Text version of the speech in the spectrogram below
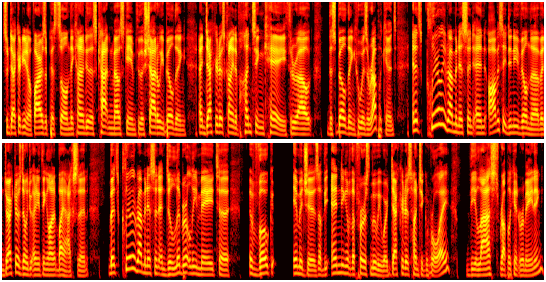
So Deckard, you know, fires a pistol and they kind of do this cat and mouse game through the shadowy building. And Deckard is kind of hunting Kay throughout this building, who is a replicant. And it's clearly reminiscent. And obviously, Denis Villeneuve and directors don't do anything on it by accident, but it's clearly reminiscent and deliberately made to evoke images of the ending of the first movie where Deckard is hunting Roy, the last replicant remaining.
